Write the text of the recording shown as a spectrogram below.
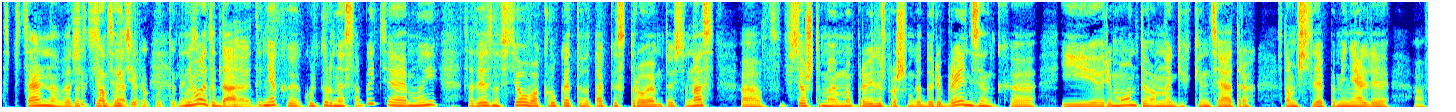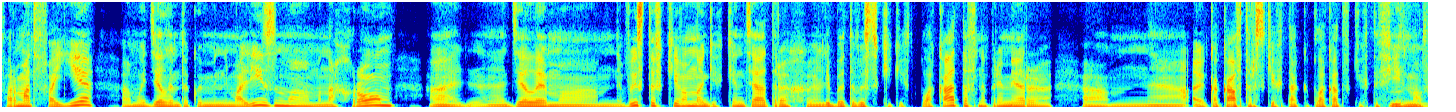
специально в То этот это кинотеатр. событие какое-то. Для него это, да, это некое культурное событие. Мы, соответственно, все вокруг этого так и строим. То есть у нас э, все, что мы, мы провели в прошлом году, ребрендинг э, и ремонты во многих кинотеатрах, в том числе поменяли э, формат фойе, мы делаем такой минимализм, монохром, а, э, делаем а, выставки во многих кинотеатрах, либо это выставки каких-то плакатов, например, э, как авторских, так и плакатов каких-то фильмов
